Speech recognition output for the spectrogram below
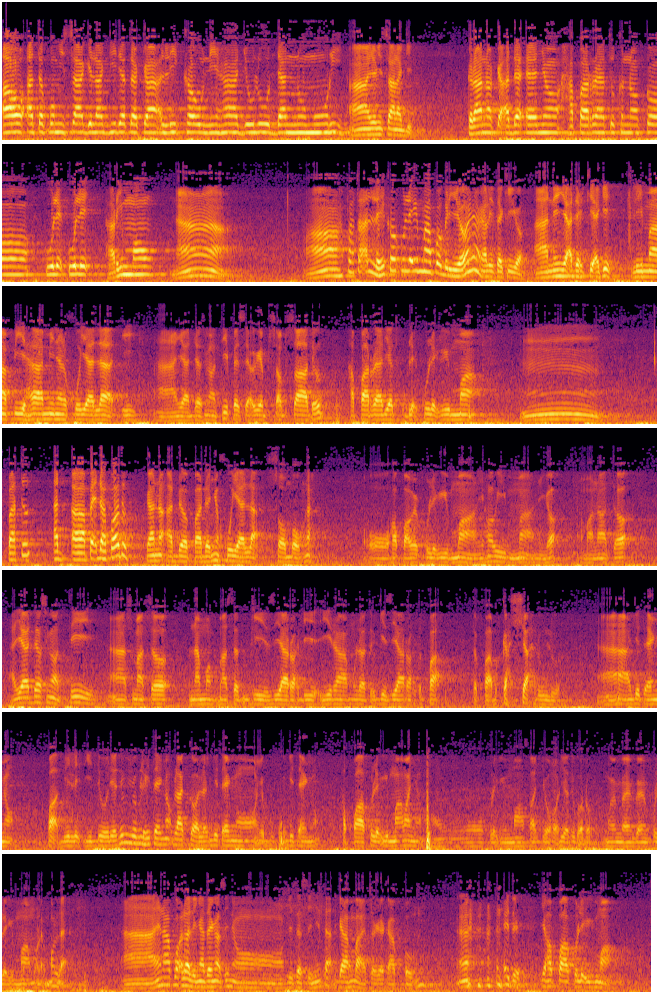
au ataupun misal lagi dia katakan likauniha dan numuri ha yang misal lagi kerana keadaannya haparan tu kena ke kulit-kulit harimau nah Ah, apa tak leh kau kulit imam apa gerianya kali tak kira. Ha ni ya ada sikit lagi. Lima piha minal khuyalai. Ha ya ada semati pasal orang besar-besar tu haparan dia tu kulit-kulit rimah. Hmm. Lepas tu uh, faedah apa tu? Kerana ada padanya khuyala sombonglah. Oh, apa kulit rima ni, ha rima ni kak. Mana tak? Ayah ada sengati ha, semasa nama masa pergi ziarah di Ira mula tu pergi ziarah tempat tempat bekas Syah dulu. Ha kita tengok pak bilik tidur dia tu boleh tengok belakang lah. Kita tengok ya buku kita tengok. Apa kulit rima banyak. Oh kulit imam saja dia tu godok. Main-main kulit imam molek-molek. Ha ini nampak lah dengan tengok sini. Oh kita sini tak gambar cara kampung ha itu. Ya apa kulit imam.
